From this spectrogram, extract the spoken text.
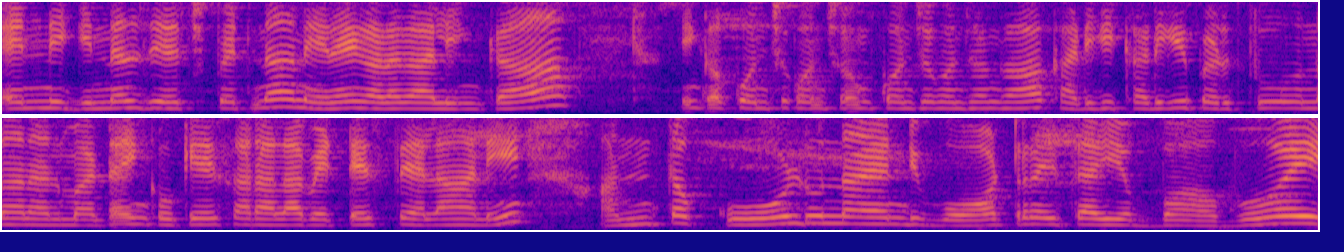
ఎన్ని గిన్నెలు చేర్చి పెట్టినా నేనే కడగాలి ఇంకా. ఇంకా కొంచెం కొంచెం కొంచెం కొంచెంగా కడిగి కడిగి పెడుతూ ఉన్నాను అనమాట ఇంకొకేసారి అలా పెట్టేస్తే ఎలా అని. అంత కోల్డ్ ఉన్నాయండి. వాటర్ అయితే అయ్యో బాబోయ్!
